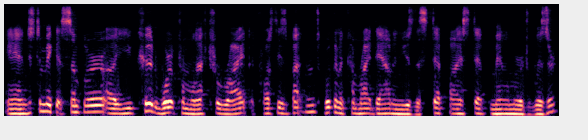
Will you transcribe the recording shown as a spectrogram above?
And just to make it simpler, uh, you could work from left to right across these buttons. We're going to come right down and use the step-by-step -step Mail Merge wizard.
